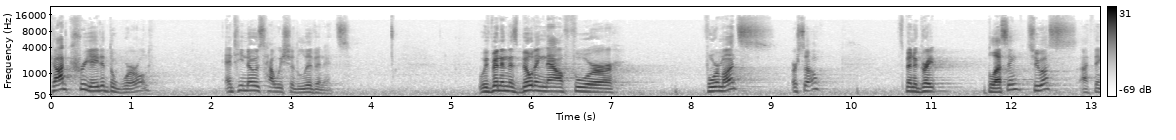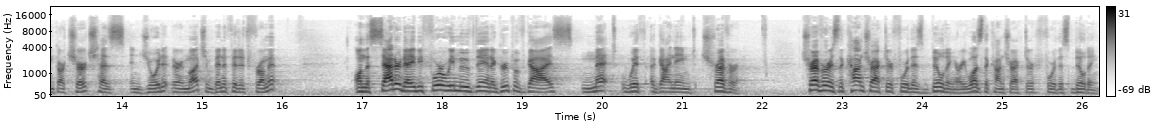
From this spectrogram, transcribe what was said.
God created the world, and He knows how we should live in it. We've been in this building now for four months or so. It's been a great blessing to us. I think our church has enjoyed it very much and benefited from it. On the Saturday before we moved in, a group of guys met with a guy named Trevor. Trevor is the contractor for this building, or he was the contractor for this building.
